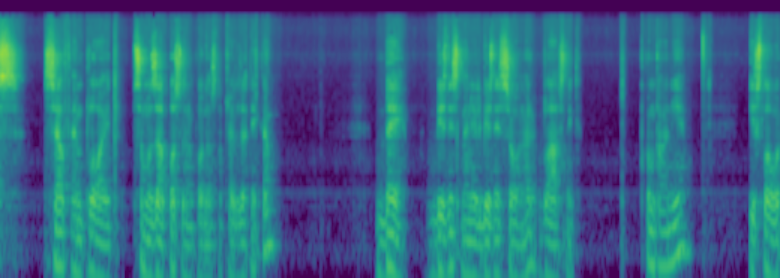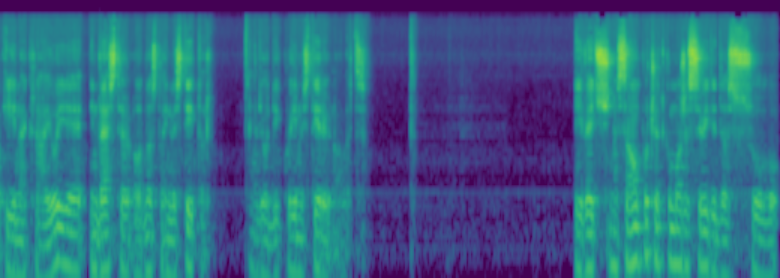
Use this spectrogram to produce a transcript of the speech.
S, self-employed, samozaposlenog, odnosno preduzetnika, B, businessman ili business owner, vlasnik kompanije, i slovo I na kraju je investor, odnosno investitor, ljudi koji investiraju novac. I već na samom početku može se vidi da su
